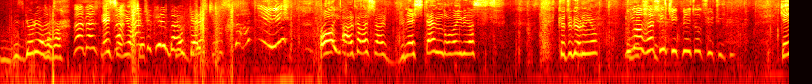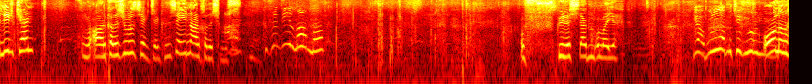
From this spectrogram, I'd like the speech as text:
Biz görüyoruz ama. Ver ben. Neyse, ben, yok, ben yok. çekerim ben. Yok gerek yok. Hadi. O arkadaşlar güneşten dolayı biraz kötü görünüyor. Bunlar her şeyi çekmeye çalışıyor çünkü. Gelirken arkadaşımız çekecek. Hüseyin arkadaşımız. Küfür değil lan lan. Of güneşten dolayı. Ya bunu da mı çekiyorsun? Oğlum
